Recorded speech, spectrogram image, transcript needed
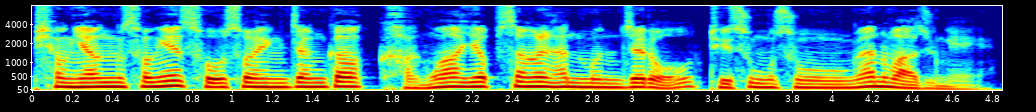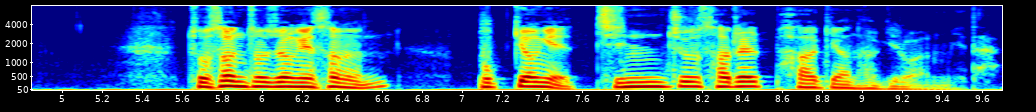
평양성의 소소행장과 강화 협상을 한 문제로 뒤숭숭한 와중에 조선 조정에서는 북경에 진주사를 파견하기로 합니다.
